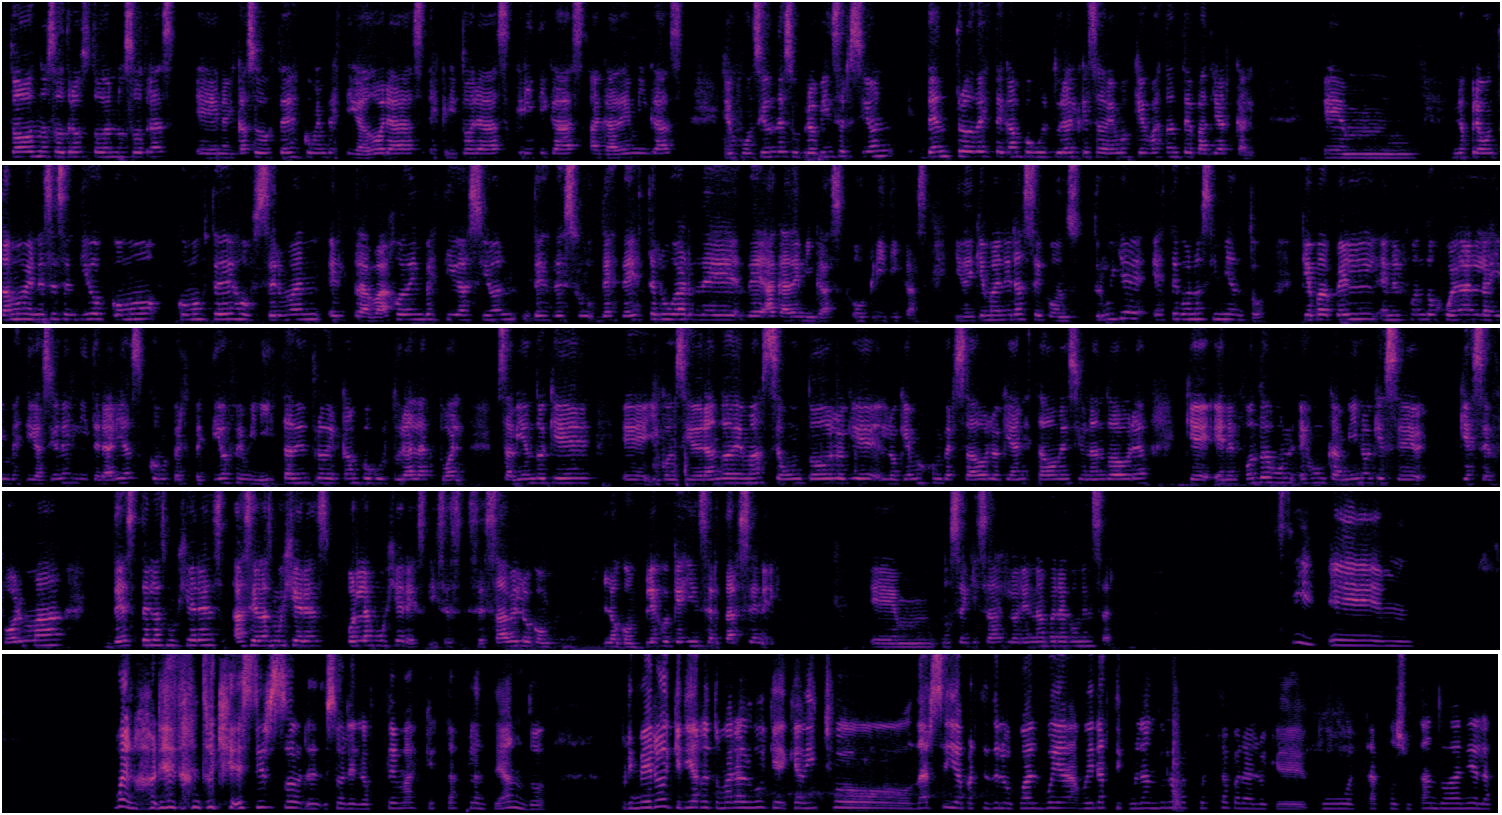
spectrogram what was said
todos nosotros, todas nosotras, en el caso de ustedes como investigadoras, escritoras, críticas, académicas, en función de su propia inserción dentro de este campo cultural que sabemos que es bastante patriarcal. Nos preguntamos en ese sentido cómo, cómo ustedes observan el trabajo de investigación desde, su, desde este lugar de, de, académicas o críticas y de qué manera se construye este conocimiento, qué papel en el fondo juegan las investigaciones literarias con perspectiva feminista dentro del campo cultural actual, sabiendo que eh, y considerando además, según todo lo que, lo que hemos conversado, lo que han estado mencionando ahora, que en el fondo es un, es un camino que se que se forma desde las mujeres, hacia las mujeres, por las mujeres, y se, sabe lo, lo, complejo que es insertarse en él. Em, no sé, quizás Lorena para comenzar. Sí, em, bueno, habría tanto que decir sobre, sobre los temas que estás planteando. Primero quería retomar algo que, ha dicho Darcy y a partir de lo cual voy a, ir articulando una respuesta para lo que tú estás consultando, Daniela.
